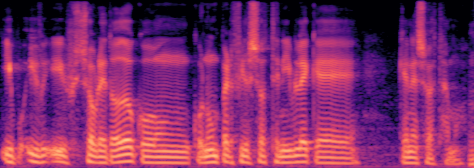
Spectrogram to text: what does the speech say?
y, sobre todo con, un perfil sostenible que, en eso estamos. Mm.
